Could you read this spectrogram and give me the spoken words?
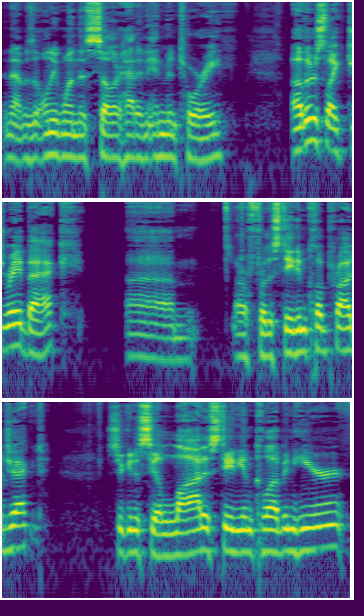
and that was the only one this seller had in inventory. Others, like Drabek, um, are for the Stadium Club project. So you're going to see a lot of Stadium Club in here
